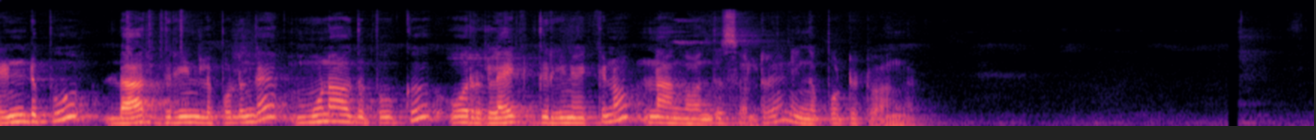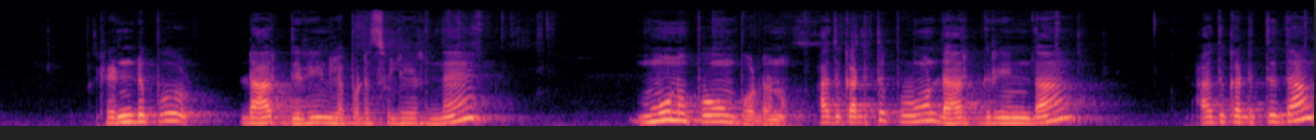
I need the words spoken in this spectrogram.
ரெண்டு பூ டார்க் க்ரீனில் போடுங்க. மூணாவது பூக்கு ஒரு லைட் க்ரீன் வைக்கணும். நாங்கள் வந்து சொல்கிறேன் நீங்கள் போட்டுட்டு வாங்க. ரெண்டு பூ டார்க் க்ரீனில் போட சொல்லியிருந்தேன். மூணு பூவும் போடணும். அதுக்கடுத்து பூவும் டார்க் க்ரீன் தான். அதுக்கடுத்து தான்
